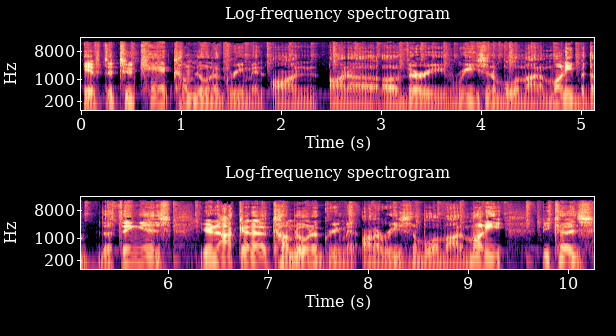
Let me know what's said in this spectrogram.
if the two can't come to an agreement on on a, a very reasonable amount of money. But the, the thing is, you're not going to come to an agreement on a reasonable amount of money because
